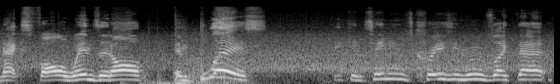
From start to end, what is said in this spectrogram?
Next fall wins it all. And Bliss, he continues crazy moves like that.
